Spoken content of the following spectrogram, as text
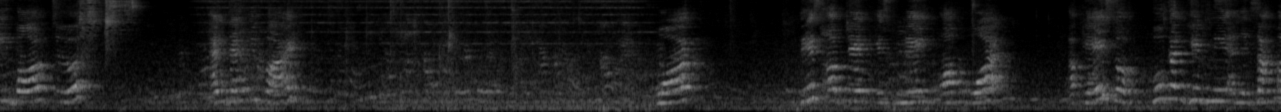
able to identify what this object is made of what? Okay, so who can give me an example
